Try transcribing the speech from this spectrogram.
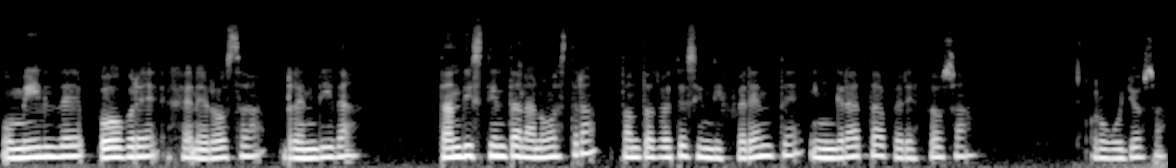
Humilde, pobre, generosa, rendida, tan distinta a la nuestra, tantas veces indiferente, ingrata, perezosa, orgullosa.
